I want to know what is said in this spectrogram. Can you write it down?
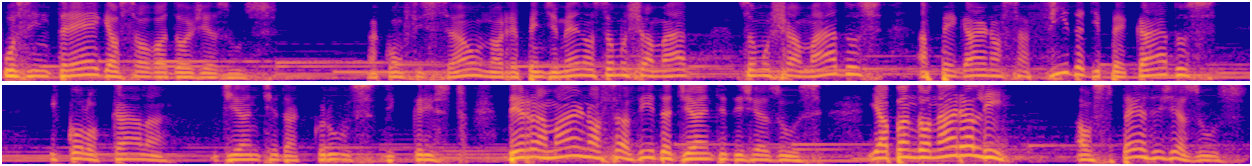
os entregue ao Salvador Jesus. Na confissão, no arrependimento, nós somos chamados, somos chamados a pegar nossa vida de pecados e colocá-la diante da cruz de Cristo, derramar nossa vida diante de Jesus e abandonar ali, aos pés de Jesus,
